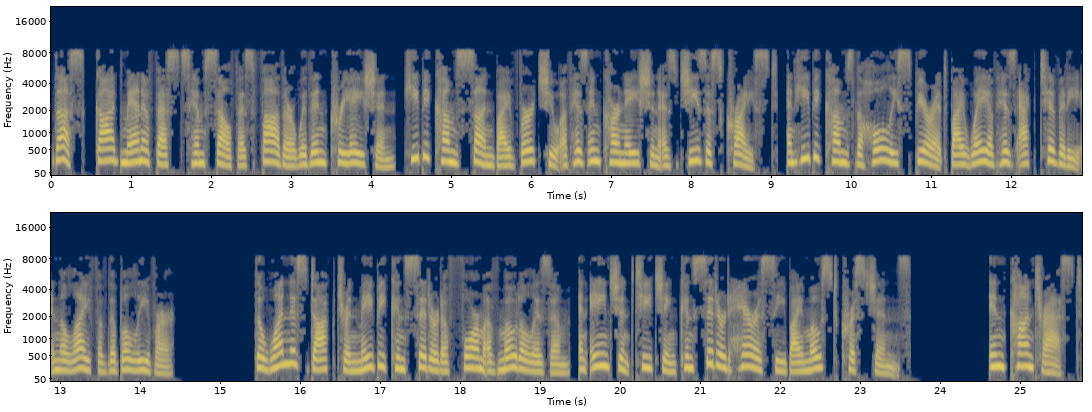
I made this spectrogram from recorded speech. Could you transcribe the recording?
Thus, God manifests himself as Father within creation, he becomes Son by virtue of his incarnation as Jesus Christ, and he becomes the Holy Spirit by way of his activity in the life of the believer. The oneness doctrine may be considered a form of modalism, an ancient teaching considered heresy by most Christians. In contrast,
